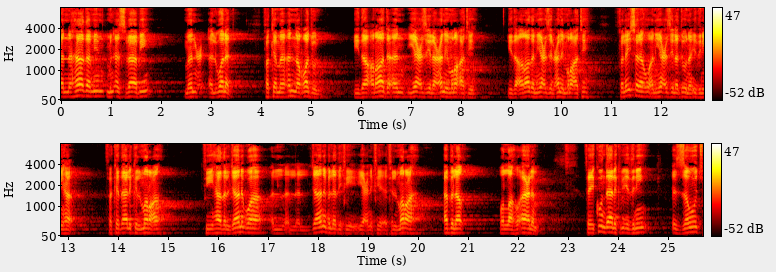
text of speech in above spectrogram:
أن هذا من من أسباب منع الولد. فكما أن الرجل إذا أراد أن يعزل عن امرأته إذا أراد أن يعزل عن امرأته فليس له أن يعزل دون إذنها. فكذلك المرأة في هذا الجانب والجانب الذي في يعني في في المرأة أبلغ والله أعلم. فيكون ذلك بإذن الزوج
